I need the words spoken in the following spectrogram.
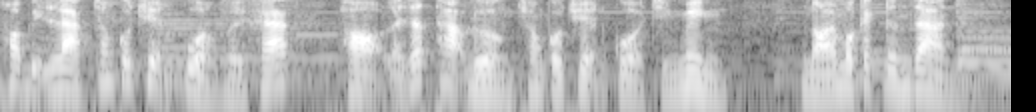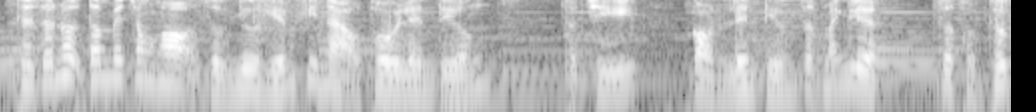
họ bị lạc trong câu chuyện của người khác, họ lại rất thạo đường trong câu chuyện của chính mình. Nói một cách đơn giản, thế giới nội tâm bên trong họ dường như hiếm khi nào thôi lên tiếng, thậm chí còn lên tiếng rất mãnh liệt, rất thổn thức.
